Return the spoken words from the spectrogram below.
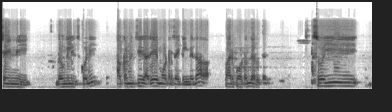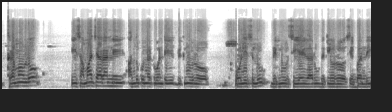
చైన్ని దొంగిలించుకొని అక్కడ నుంచి అదే మోటార్ సైకిల్ మీద పారిపోవటం జరుగుతుంది. సో ఈ క్రమంలో ఈ సమాచారాన్ని అందుకున్నటువంటి బిక్నూరు పోలీసులు బిక్నూరు సిఐ గారు బిక్నూరు సిబ్బంది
